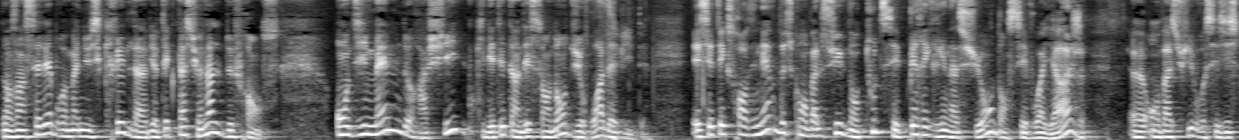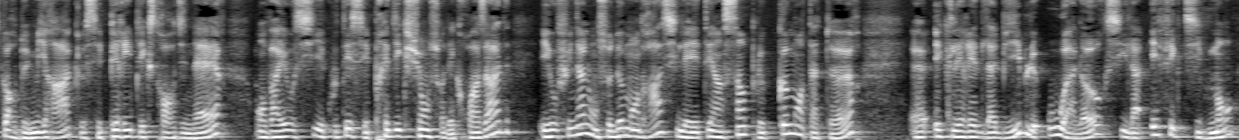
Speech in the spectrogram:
dans un célèbre manuscrit de la Bibliothèque nationale de France. On dit même de Rachid qu'il était un descendant du roi David. Et c'est extraordinaire parce qu'on va le suivre dans toutes ses pérégrinations, dans ses voyages. Euh, on va suivre ses histoires de miracles, ses périples extraordinaires. On va aussi écouter ses prédictions sur des croisades. Et au final, on se demandera s'il a été un simple commentateur euh, éclairé de la Bible ou alors s'il a effectivement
